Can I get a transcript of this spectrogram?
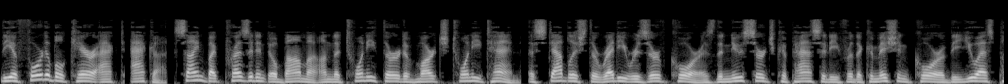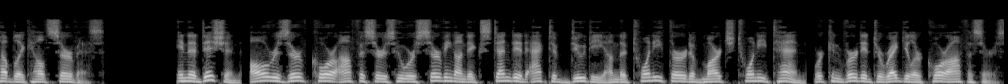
The Affordable Care Act ACA, signed by President Obama on 23 March 2010, established the Ready Reserve Corps as the new surge capacity for the Commissioned Corps of the U.S. Public Health Service. In addition, all Reserve Corps officers who were serving on extended active duty on 23 March 2010, were converted to regular Corps officers.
